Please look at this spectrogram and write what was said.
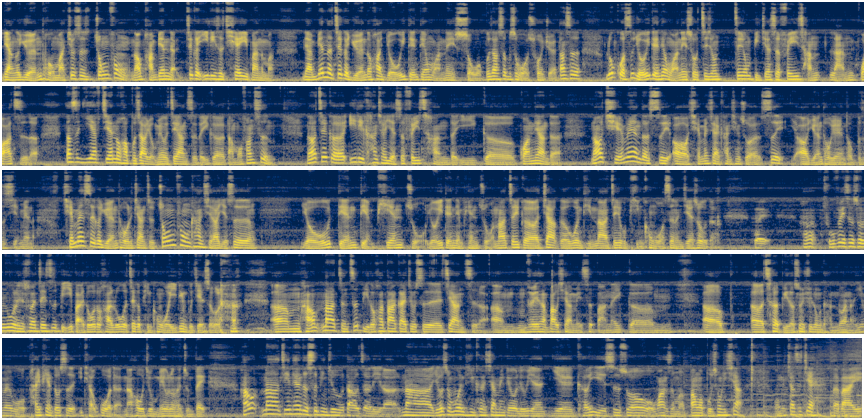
两个圆头嘛，就是中缝，然后旁边的这个伊利是切一半的嘛。两边的这个圆的话，有一点点往内收，我不知道是不是我错觉。但是如果是有一点点往内收，这种这种笔尖是非常难刮纸的。但是 E F 尖的话，不知道有没有这样子的一个打磨方式。然后这个伊利看起来也是非常的一个光亮的。然后前面的是哦，前面现在看清楚了，是呃圆头圆圆头，不是斜面的。前面是一个圆头的这样子，中缝看起来也是。有点点偏左，有一点点偏左。那这个价格问题，那这个品控我是能接受的。可以，好，除非是说，如果你说这支笔一百多的话，如果这个品控我一定不接受了。嗯，好，那整支笔的话大概就是这样子了。嗯，非常抱歉啊，每次把那个呃呃测笔的顺序弄得很乱了，因为我拍片都是一条过的，然后就没有任何准备。好，那今天的视频就到这里了。那有什么问题可以下面给我留言，也可以是说我忘什么，帮我补充一下。我们下次见，拜拜。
